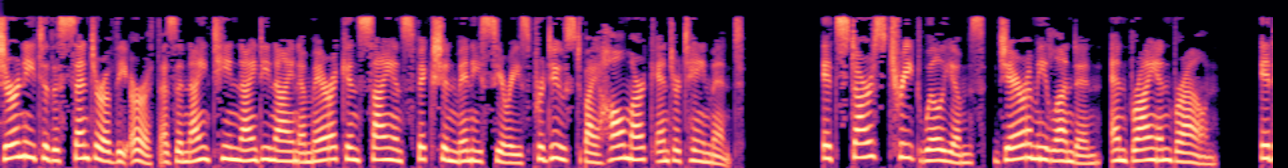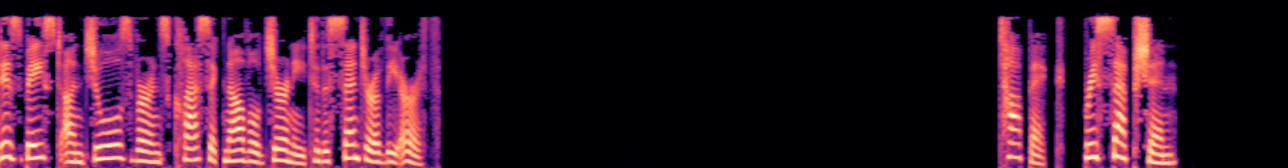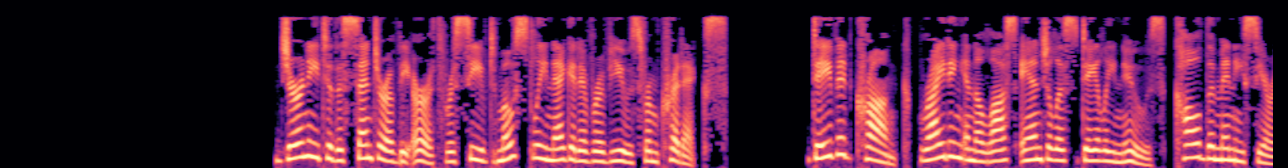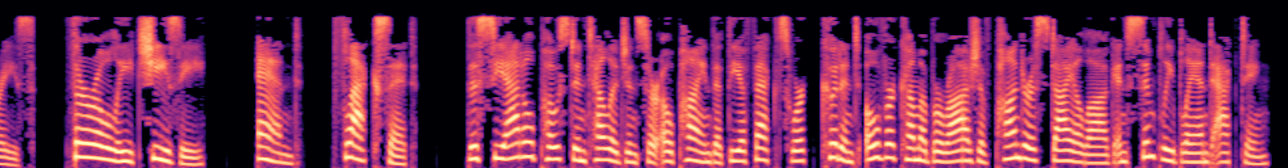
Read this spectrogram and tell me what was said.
Journey to the Center of the Earth is a 1999 American science fiction miniseries produced by Hallmark Entertainment. It stars Treat Williams, Jeremy London, and Bryan Brown. It is based on Jules Verne's classic novel Journey to the Center of the Earth. Topic. Reception Journey to the Center of the Earth received mostly negative reviews from critics. David Kronke, writing in the Los Angeles Daily News, called the miniseries, "...thoroughly cheesy," and "...flaccid." The Seattle Post-Intelligencer opined that the effects were couldn't overcome a barrage of ponderous dialogue and simply bland acting.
